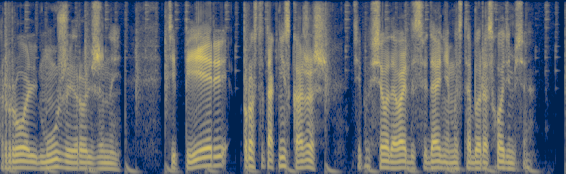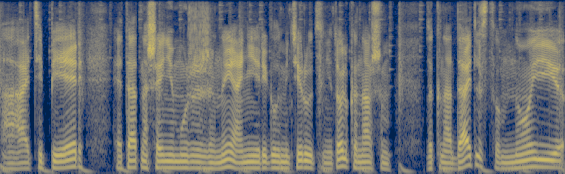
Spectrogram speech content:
Роль мужа и роль жены. Теперь просто так не скажешь. Типа, все, давай, до свидания, мы с тобой расходимся. А теперь это отношения мужа и жены, они регламентируются не только нашим законодательством, но и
